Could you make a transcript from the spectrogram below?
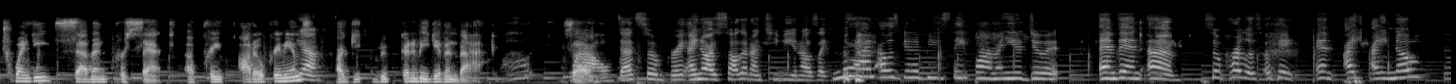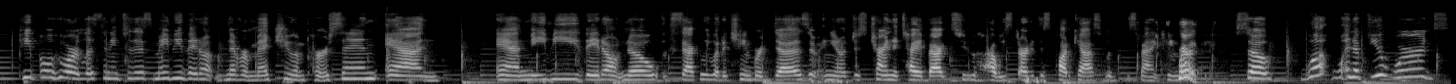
27% of pre- auto premiums Yeah. are g- going to be given back. Wow. So, Wow, that's so great. I know I saw that on TV and I was like, man, I was gonna be State Farm. I need to do it. And then um, so Carlos, okay, and I I know people who are listening to this, maybe they don't never met you in person and and maybe they don't know exactly what a chamber does, you know, just trying to tie it back to how we started this podcast with Hispanic Chamber. right. So, what in a few words,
